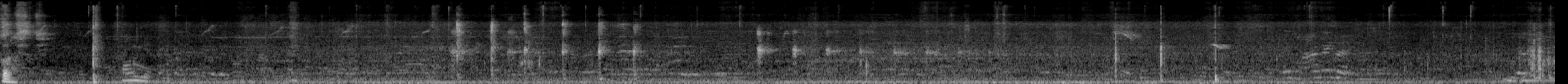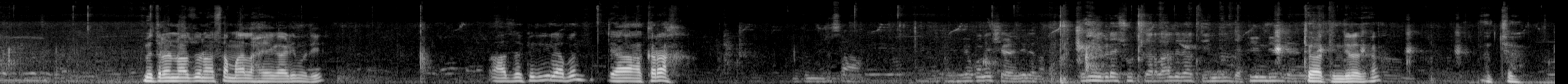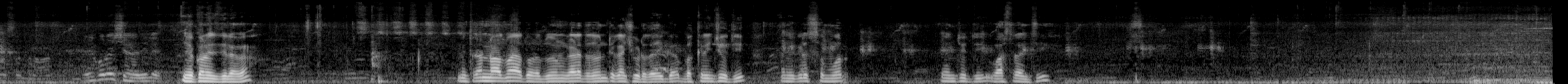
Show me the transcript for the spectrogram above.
घ्या मित्रांनो अजून असा माल आहे गाडीमध्ये. आज किती दिले आपण? त्या अकरा. तेव्हा तीन दिला का? अच्छा. एकोणीस दिले का? मित्रांनो आज माझ्या थोडा दोन गाड्या दोन ठिकाणी शूट होता एक बकरींची होती आणि इकडे समोर यांची होती वासरांची.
